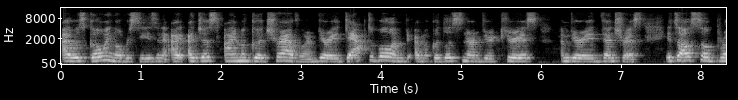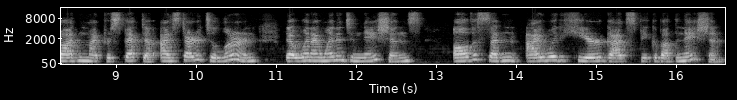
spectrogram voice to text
I was going overseas, and I, I just I'm a good traveler. I'm very adaptable. I'm I'm a good listener. I'm very curious. I'm very adventurous. It's also broadened my perspective. I started to learn that when I went into nations, all of a sudden I would hear God speak about the nation.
